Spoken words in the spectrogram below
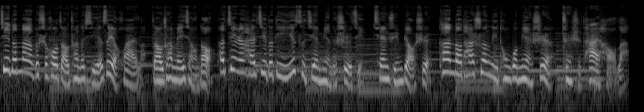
记得那个时候早川的鞋子也坏了。早川没想到他竟然还记得第一次见面的事情。千寻表示看到他顺利通过面试，真是太好了。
